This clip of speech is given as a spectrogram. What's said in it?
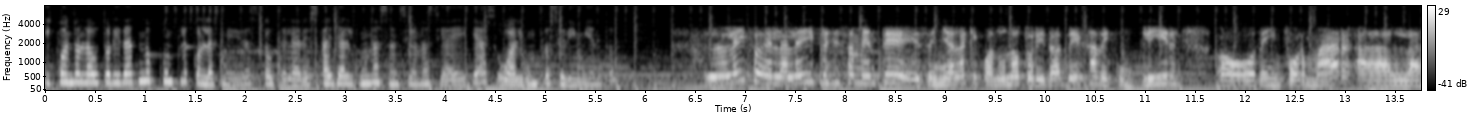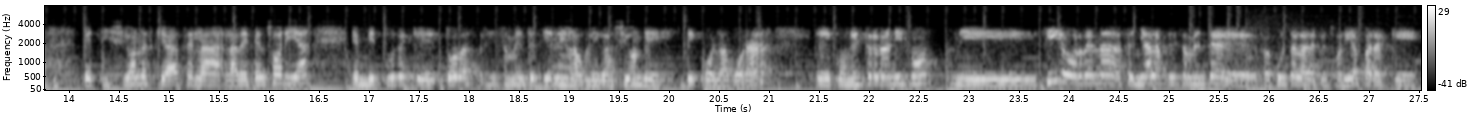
Y cuando la autoridad no cumple con las medidas cautelares, ¿hay alguna sanción hacia ellas o algún procedimiento? La ley, la ley precisamente señala que cuando una autoridad deja de cumplir o de informar a las peticiones que hace la, Defensoría, en virtud de que todas precisamente tienen la obligación de, de colaborar, eh, con este organismo y sí ordena, señala precisamente, eh, faculta a la Defensoría para que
